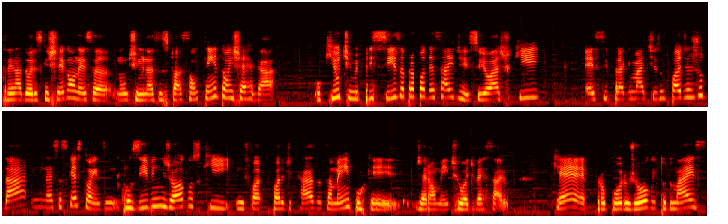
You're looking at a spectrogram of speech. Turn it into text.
treinadores que chegam nessa, num time nessa situação tentam enxergar o que o time precisa para poder sair disso. E eu acho que esse pragmatismo pode ajudar nessas questões, inclusive em jogos que em fora de casa também, porque geralmente o adversário quer propor o jogo e tudo mais.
